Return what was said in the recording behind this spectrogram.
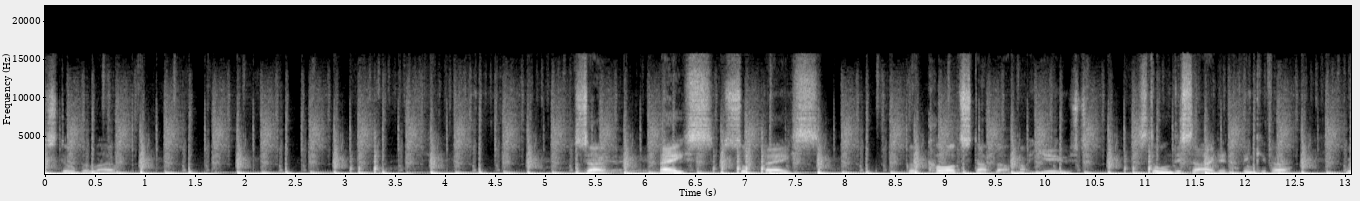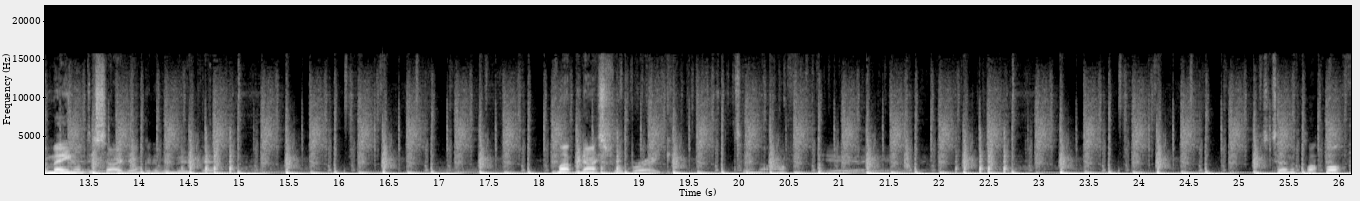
it's still below. So, bass, sub bass, got a chord stab that I've not used, still undecided. I think if I remain undecided, I'm going to remove it. Might be nice for a break. Turn that off. Let's turn the clap off.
